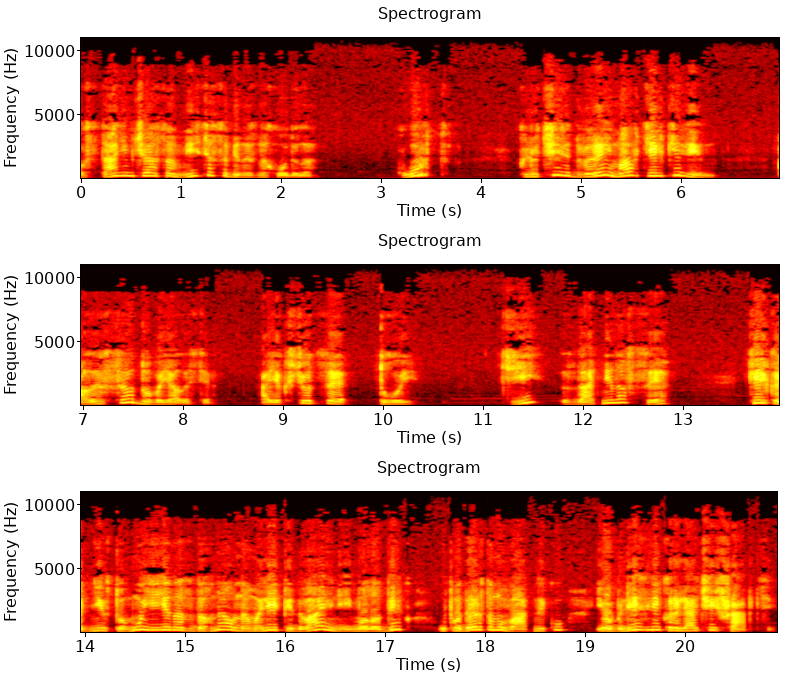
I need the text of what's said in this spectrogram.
останнім часом місця собі не знаходила. Курт? Ключі від дверей мав тільки він, але все одно боялася. А якщо це той, ті здатні на все. Кілька днів тому її наздогнав на малій підвальній молодик у подертому ватнику і облізлій крилячій шапці.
